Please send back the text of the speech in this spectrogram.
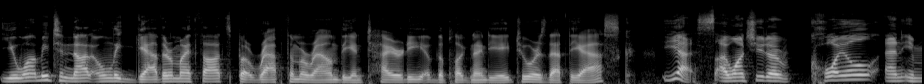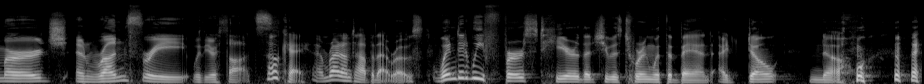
You want me to not only gather my thoughts, but wrap them around the entirety of the Plug 98 tour? Is that the ask? yes, I want you to coil and emerge and run free with your thoughts. Okay. I'm right on top of that, Rose. When did we first hear that she was touring with the band? I don't No, I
